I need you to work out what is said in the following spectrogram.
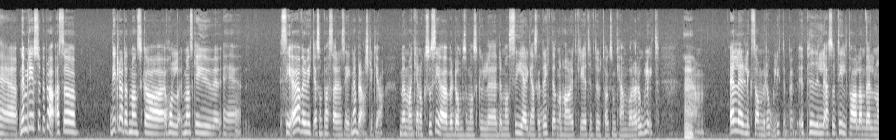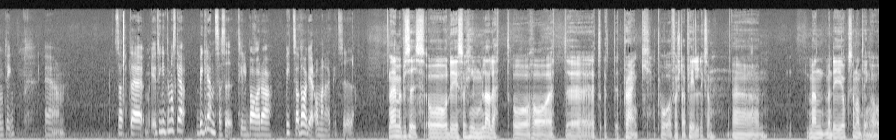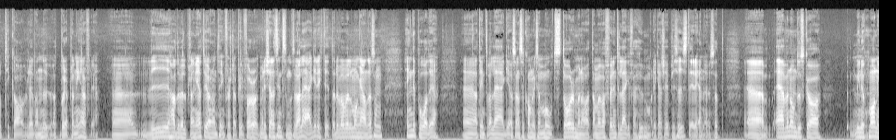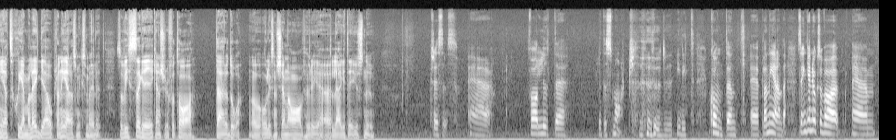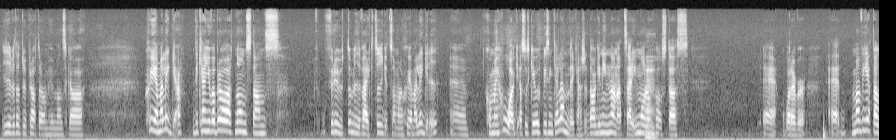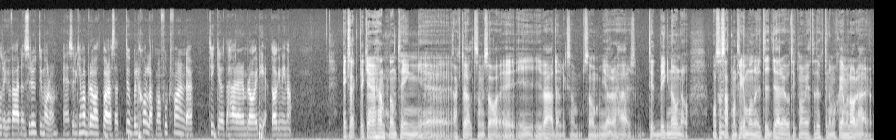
Eh, nej men det är superbra. Alltså det är klart att man ska, hålla, man ska ju eh, se över vilka som passar ens egna bransch tycker jag. Men man kan också se över de som man skulle, där man ser ganska direkt att man har ett kreativt uttag som kan vara roligt. Mm. Um, eller liksom roligt, pil, alltså tilltalande eller någonting. Um, så att uh, jag tycker inte man ska begränsa sig till bara pizzadagar om man är pizzeria. Nej men precis och det är så himla lätt att ha ett, eh, ett, ett, ett prank på första april liksom. Ehm, men, men det är också någonting att ticka av redan nu, att börja planera för det. Ehm, vi hade väl planerat att göra någonting första april förra året men det kändes inte som att det var läge riktigt och det var väl många andra som hängde på det. Eh, att det inte var läge och sen så kom liksom motstormen av att men varför är det inte läge för humor? Det kanske är precis det det är nu. Så att, eh, även om du ska min uppmaning är att schemalägga och planera så mycket som möjligt. Så vissa grejer kanske du får ta där och då och, och liksom känna av hur det är, läget är just nu. Precis. Eh, var lite, lite smart i ditt content-planerande. Sen kan det också vara, eh, givet att du pratar om hur man ska schemalägga. Det kan ju vara bra att någonstans, förutom i verktyget som man schemalägger i, eh, komma ihåg, alltså skriva upp i sin kalender kanske dagen innan att så här, imorgon mm. postas eh, whatever. Eh, man vet aldrig hur världen ser ut imorgon. Eh, så det kan vara bra att bara så här, dubbelkolla att man fortfarande tycker att det här är en bra idé dagen innan. Exakt, det kan ju ha hänt någonting eh, aktuellt som vi sa i, i världen liksom, som gör det här till ett big no-no. Och så mm. satt man tre månader tidigare och tyckte man var jätteduktig när man schemalade det här.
